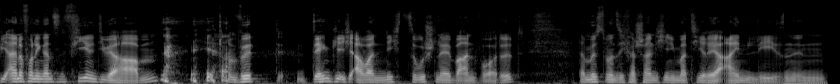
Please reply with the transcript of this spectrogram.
Wie eine von den ganzen vielen, die wir haben. ja. Wird, denke ich, aber nicht so schnell beantwortet. Da müsste man sich wahrscheinlich in die Materie einlesen, in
